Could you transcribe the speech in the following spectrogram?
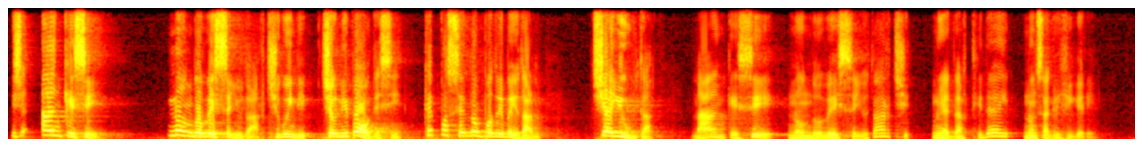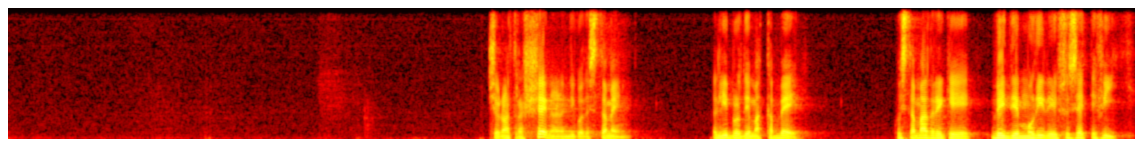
Dice, anche se non dovesse aiutarci, quindi c'è un'ipotesi che possa, non potrebbe aiutarmi, ci aiuta, ma anche se non dovesse aiutarci, noi ad altri dei non sacrificheremo. C'è un'altra scena nell'Antico Testamento il libro dei Maccabei, questa madre che vede morire i suoi sette figli.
